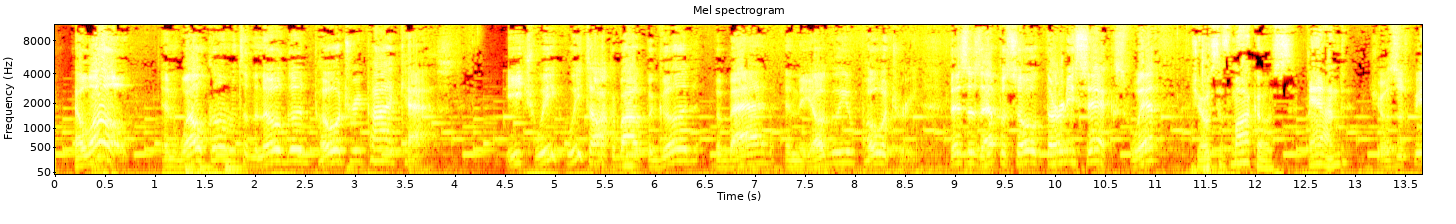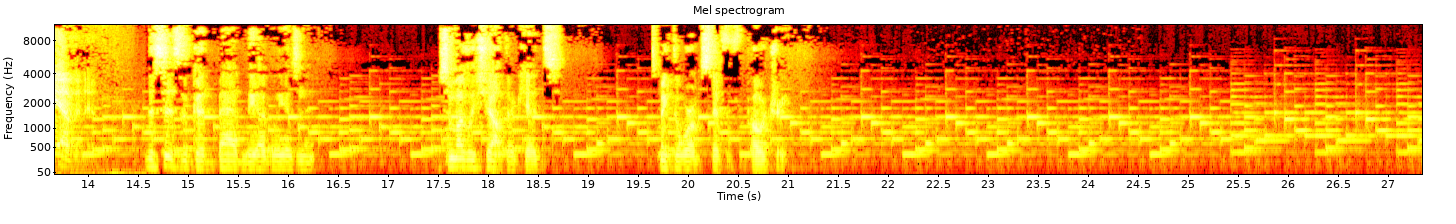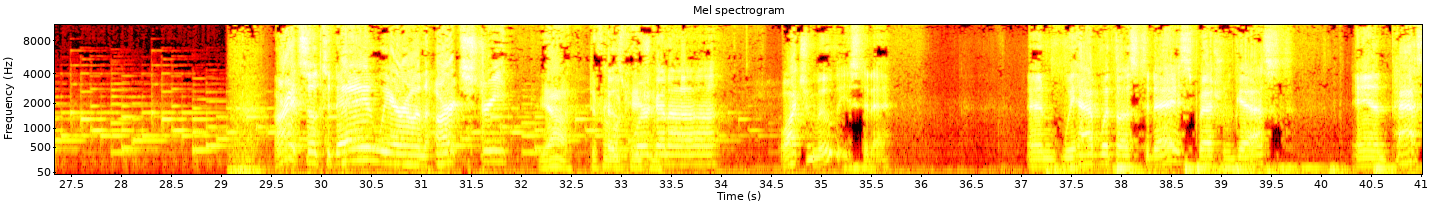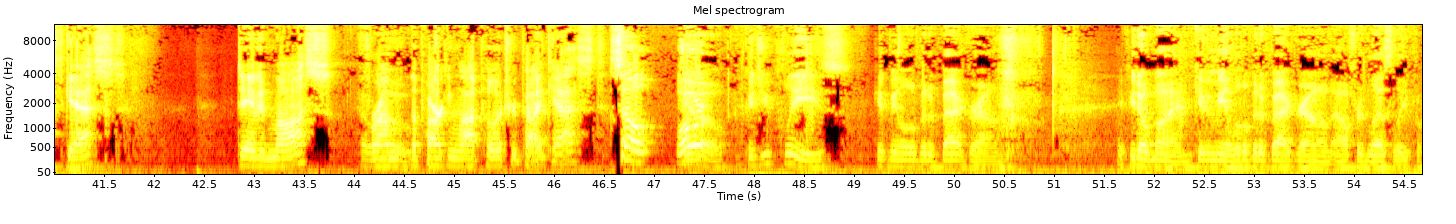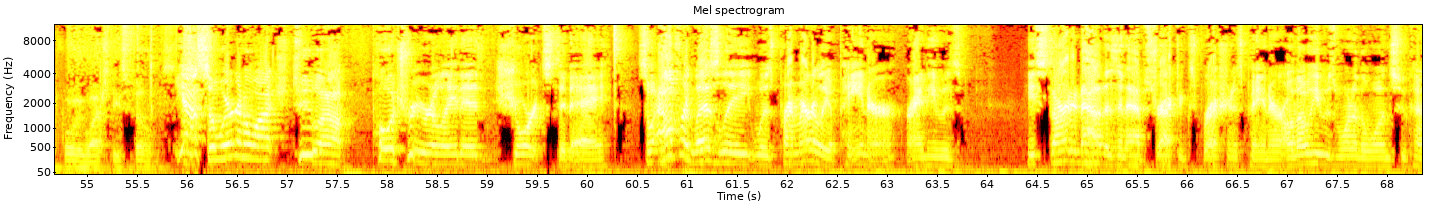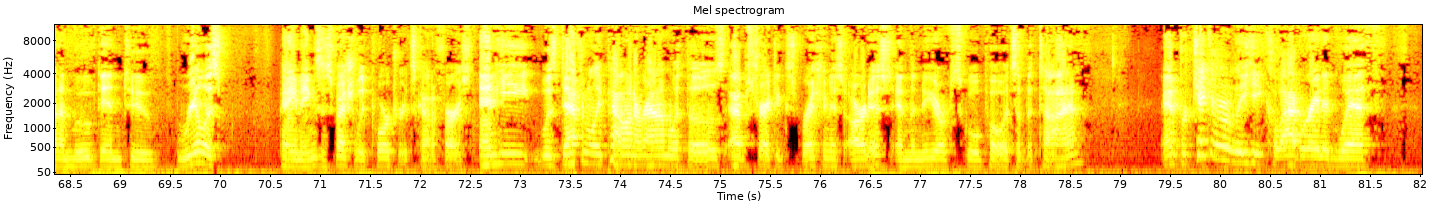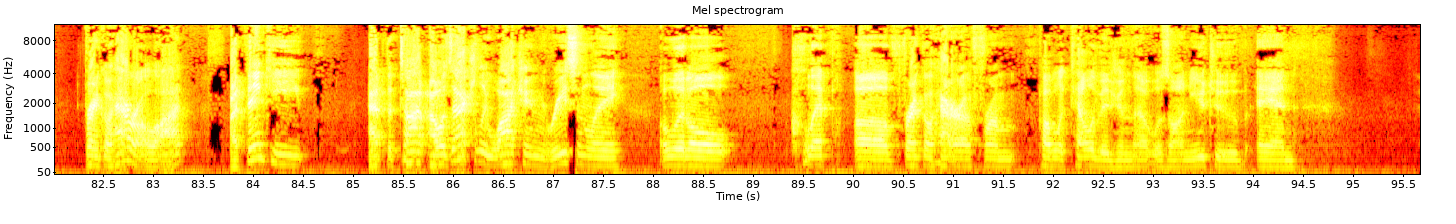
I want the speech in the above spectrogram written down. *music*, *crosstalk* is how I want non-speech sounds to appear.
Hello, and welcome to the No Good Poetry Podcast. Each week we talk about the good, the bad, and the ugly of poetry. This is episode 36 with Joseph Makos and Joseph Bienvenu. This is the good, bad, and the ugly, isn't it? Some ugly shit out there, kids. Let's make the world safer for poetry. Alright, so today we are on Art Street yeah, different because we're gonna watch movies today. And we have with us today special guest and past guest David Moss Hello. from the Parking Lot Poetry Podcast. So, what we're- Joe, could you please give me a little bit of background, *laughs* if you don't mind, giving me a little bit of background on Alfred Leslie before we watch these films? Yeah, so we're gonna watch two uh, poetry-related shorts today. So Alfred Leslie was primarily a painter, right? He was he started out as an abstract expressionist painter, although he was one of the ones who kind of moved into realist paintings, especially portraits, kind of first. And he was definitely palling around with those abstract expressionist artists and the New York School poets at the time. And particularly, he collaborated with Frank O'Hara a lot. I think he at the time I was actually watching recently a little clip of Frank O'Hara from public television that was on YouTube and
